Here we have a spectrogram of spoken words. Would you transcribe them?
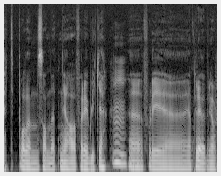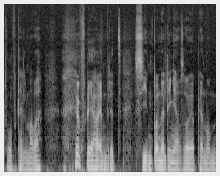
lett på den sannheten jeg har for øyeblikket. Mm. Eh, fordi jeg prøver i hvert fall å fortelle meg det. fordi jeg har endret syn på en del ting jeg også gjennom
